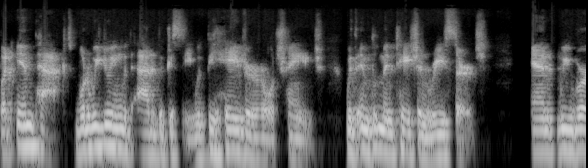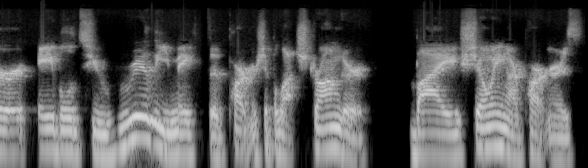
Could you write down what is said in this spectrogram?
but impact. What are we doing with advocacy, with behavioral change, with implementation research? And we were able to really make the partnership a lot stronger by showing our partners,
